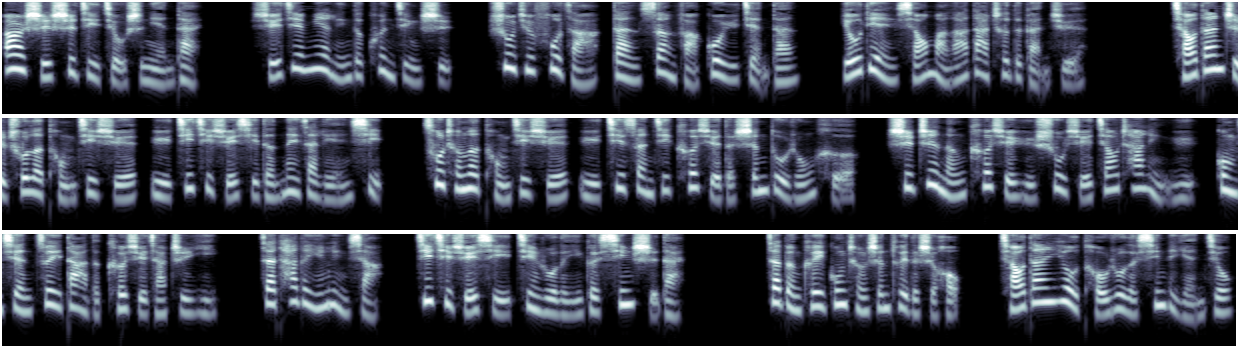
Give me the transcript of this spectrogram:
二十世纪九十年代，学界面临的困境是。”数据复杂，但算法过于简单，有点小马拉大车的感觉。乔丹指出了统计学与机器学习的内在联系，促成了统计学与计算机科学的深度融合，是智能科学与数学交叉领域贡献最大的科学家之一。在他的引领下，机器学习进入了一个新时代。在本可以功成身退的时候，乔丹又投入了新的研究。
